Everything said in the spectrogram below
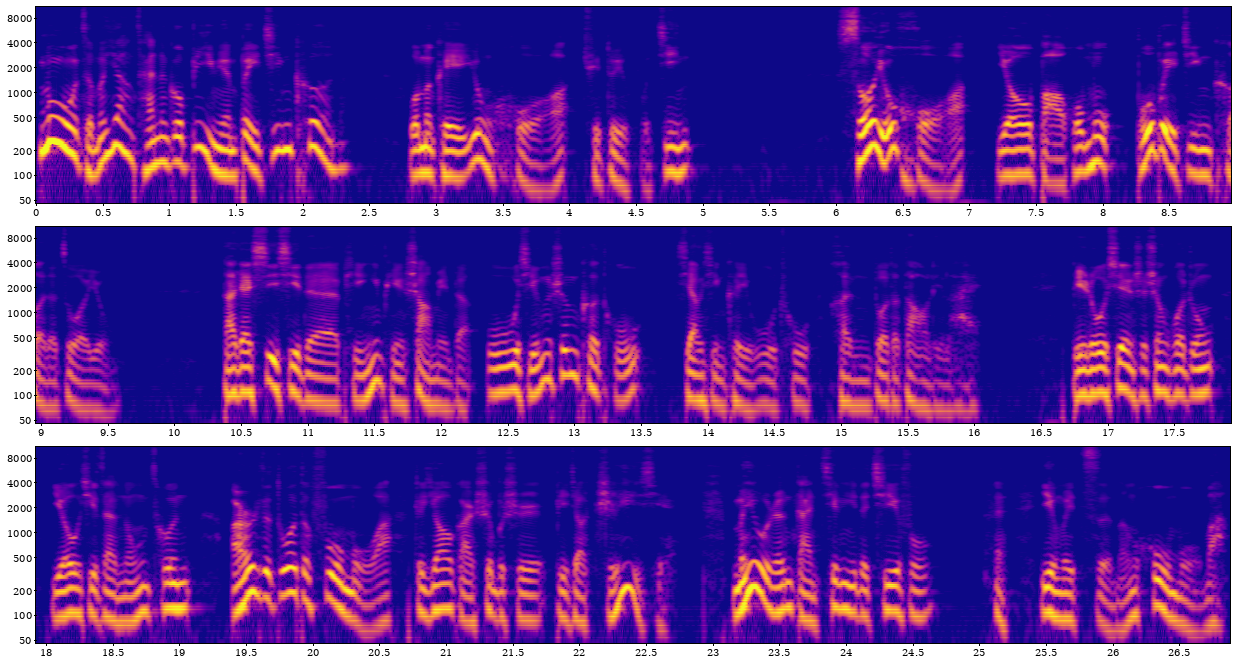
木怎么样才能够避免被金克呢？我们可以用火去对付金。所有火有保护木不被金克的作用。大家细细的品一品上面的五行生克图。相信可以悟出很多的道理来，比如现实生活中，尤其在农村，儿子多的父母啊，这腰杆是不是比较直一些？没有人敢轻易的欺负，因为子能护母嘛。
